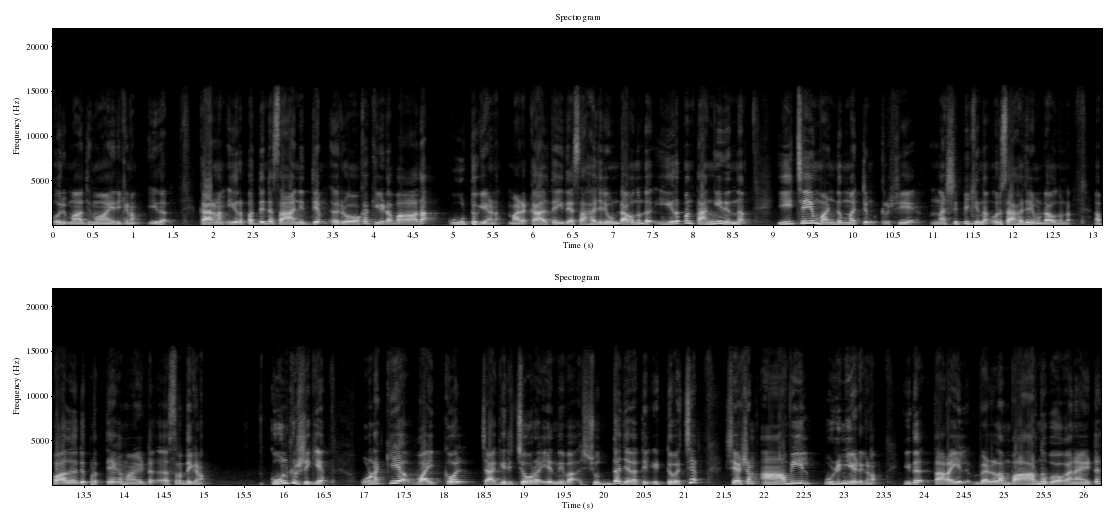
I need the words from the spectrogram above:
ഒരു മാധ്യമമായിരിക്കണം ഇത്. കാരണം ഈർപ്പത്തിന്റെ സാന്നിധ്യം രോഗകീടബാധ കൂട്ടുകയാണ്. മഴക്കാലത്ത് ഇതേ സാഹചര്യം ഉണ്ടാകുന്നുണ്ട്. ഈർപ്പം തങ്ങി നിന്ന് ഈച്ചയും വണ്ടും മറ്റും കൃഷിയെ നശിപ്പിക്കുന്ന ഒരു സാഹചര്യം ഉണ്ടാകുന്നുണ്ട്. അപ്പോൾ അതൊരു പ്രത്യേകമായിട്ട് ശ്രദ്ധിക്കണം. കൂൺ കൃഷിക്ക് ഉണക്കിയ വൈക്കോൽ ചകിരിച്ചോറ് എന്നിവ ശുദ്ധജലത്തിൽ ഇട്ടുവെച്ച് ശേഷം ആവിയിൽ പുഴുങ്ങിയെടുക്കണം. ഇത് തറയിൽ വെള്ളം വാർന്നു പോകാനായിട്ട്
